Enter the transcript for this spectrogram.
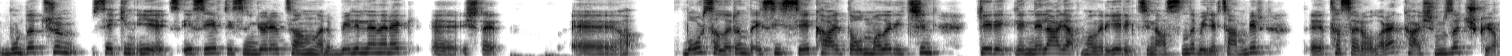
burada tüm SEC'in, CFTC'nin görev tanımları belirlenerek e, işte e, borsaların da SEC'ye kayıt olmaları için gerekli neler yapmaları gerektiğini aslında belirten bir e, tasarı olarak karşımıza çıkıyor.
